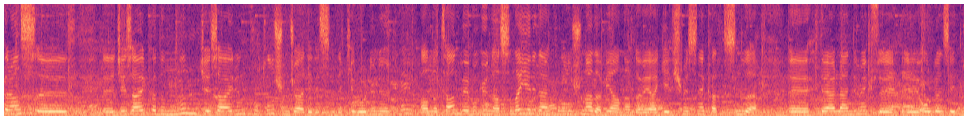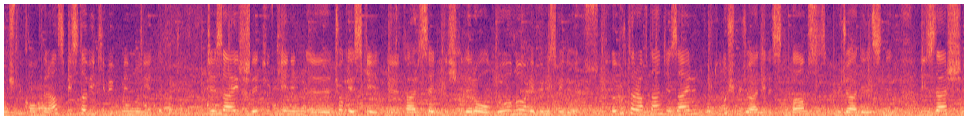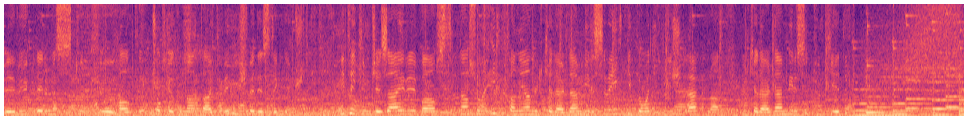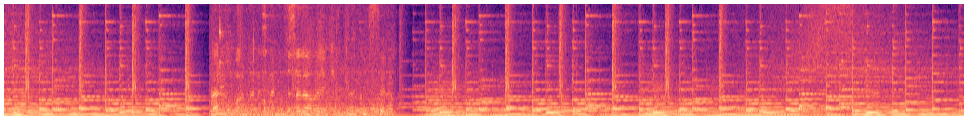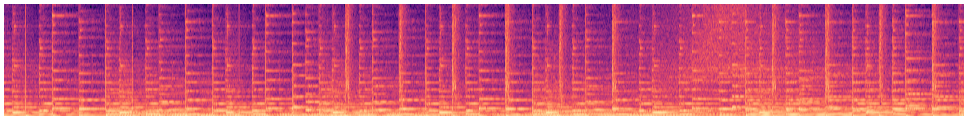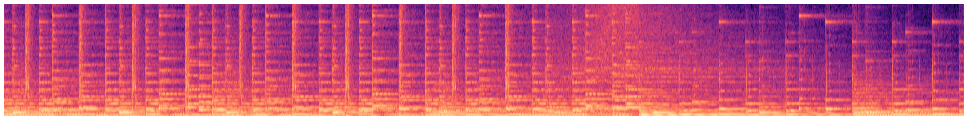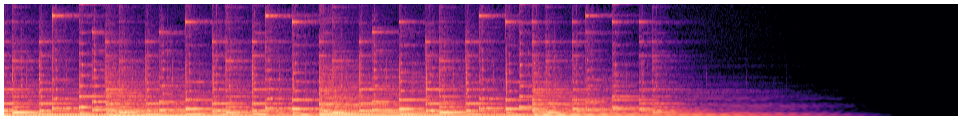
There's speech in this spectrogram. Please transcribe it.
référence euh, Cezayir kadınının Cezayir'in kurtuluş mücadelesindeki rolünü anlatan ve bugün aslında yeniden kuruluşuna da bir anlamda veya gelişmesine katkısını da e, değerlendirmek üzere e, organize edilmiş bir konferans. Biz tabii ki büyük memnuniyetle katıldık. Cezayir ve Türkiye'nin e, çok eski e, tarihsel ilişkileri olduğunu hepimiz biliyoruz. Öbür taraftan Cezayir'in kurtuluş mücadelesini, bağımsızlık mücadelesini bizler e, büyüklerimiz Türk e, halkı çok yakından takip etmiş ve desteklemiştir. Nitekim Cezayir'i bağımsızlıktan sonra ilk tanıyan ülkelerden birisi ve ilk diplomatik ilişkiler kuran ülkelerden birisi Türkiye'dir. Merhaba. Selamünaleyküm. Aleykümselam.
